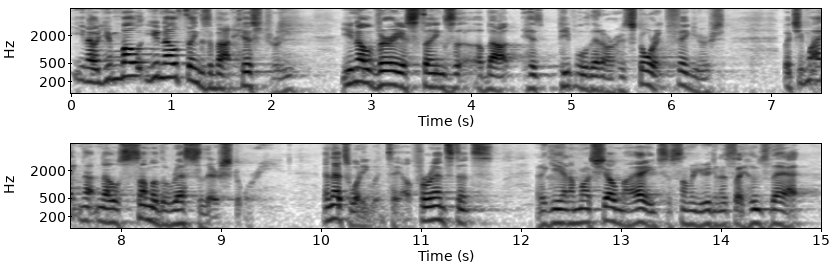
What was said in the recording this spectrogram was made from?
you know, you, mo- you know things about history you know various things about his, people that are historic figures, but you might not know some of the rest of their story. And that's what he would tell. For instance, and again, I'm going to show my age, so some of you are going to say, Who's that?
